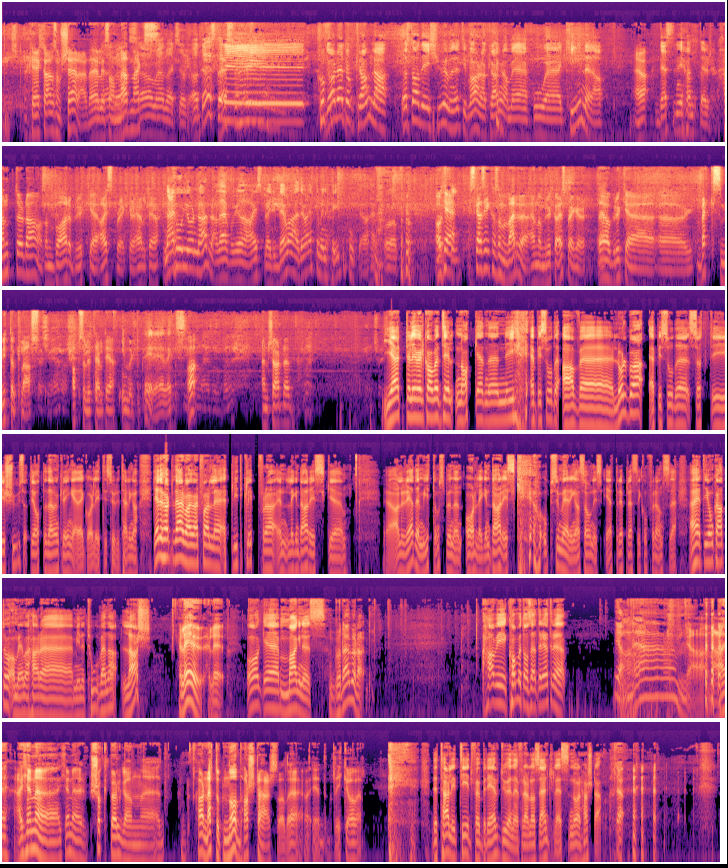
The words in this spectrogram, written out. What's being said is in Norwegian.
Ok, Hva er det som skjer her? Det er litt sånn Mad Max. Ja, Mad Max. ja. Og Destiny! Du har nettopp krangla Du har stått i 20 minutter i baren og krangla med hun eh, Kine, da. Ja. Destiny Hunter. Hunter-dama som bare bruker icebreaker hele tida. Nei, hun gjorde narr av det pga. Icebreaker. Det var, det var et av mine høydepunkter her. På, på, Ok, Skal jeg si hva som er verre enn å bruke icebreaker? Det er å bruke uh, Vex Mythoclass absolutt hele tida. I multiplayer er Vex. Å! Uncharted. Hjertelig velkommen til nok en uh, ny episode av uh, Lolbua. Episode 77-78 der omkring. Det går litt i surr i tellinga. Det du hørte der, var i hvert fall et lite klipp fra en legendarisk ja, Allerede myteomspunnen og legendarisk oppsummering av Sonys E3-pressekonferanse. Jeg heter Jon Cato, og med meg har jeg mine to venner. Lars Hello, hello. og eh, Magnus. God dag, god dag. Har vi kommet oss etter E E3? Ja. Nja, nei. Jeg kjenner, jeg kjenner sjokkbølgene eh, har nettopp nådd Harstad her, så det det er ikke over. Det tar litt tid før brevduene fra Los Angeles når Harstad. Ja.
